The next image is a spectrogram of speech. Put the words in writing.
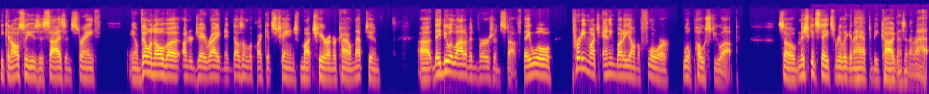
He can also use his size and strength. You know, Villanova under Jay Wright, and it doesn't look like it's changed much here under Kyle Neptune. Uh, they do a lot of inversion stuff. They will pretty much anybody on the floor will post you up. So Michigan State's really going to have to be cognizant of that.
